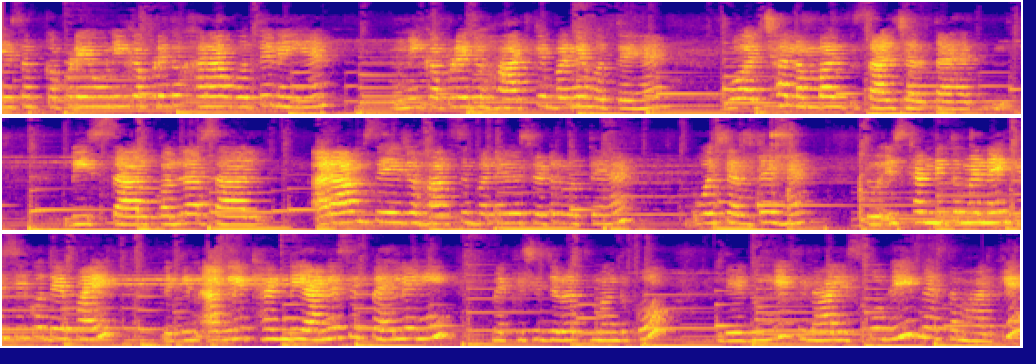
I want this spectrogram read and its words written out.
ये सब कपड़े, ऊनी कपड़े तो खराब होते नहीं है। ऊनी कपड़े जो हाथ के बने होते हैं, वो अच्छा लंबा साल चलता है। बीस साल, पंद्रह साल, आराम से जो हाथ से बने हुए स्वेटर होते हैं, वो चलते हैं। तो इस ठंडी तो मैं नहीं किसी को दे पाई, लेकिन अगली ठंडी आने से पहले ही मैं किसी जरूरतमंद को दे दूँगी। फ़िलहाल इसको भी मैं संभाल के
